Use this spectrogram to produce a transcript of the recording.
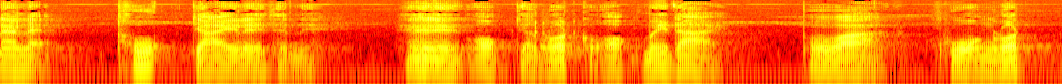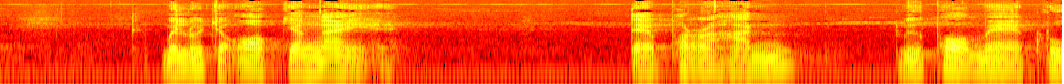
นั่นแหละทุกใจเลยท่านนี่ออกจากรถก็ออกไม่ได้ เพราะว่าห่วงรถ ไม่รู้จะออกยังไง แต่พระหันหรือพ่อแม่ครู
